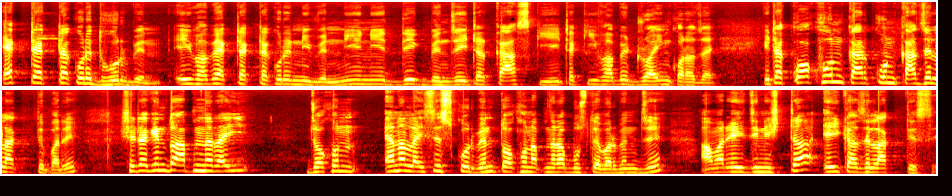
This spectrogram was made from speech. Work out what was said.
একটা একটা করে ধরবেন। এইভাবে একটা একটা করে নেবেন। নিয়ে নিয়ে দেখবেন যে এটার কাজ কি এটা কীভাবে ড্রয়িং করা যায়। এটা কখন কার কোন কাজে লাগতে পারে, সেটা কিন্তু আপনারাই যখন অ্যানালাইসিস করবেন, তখন আপনারা বুঝতে পারবেন যে আমার এই জিনিসটা এই কাজে লাগতেছে।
